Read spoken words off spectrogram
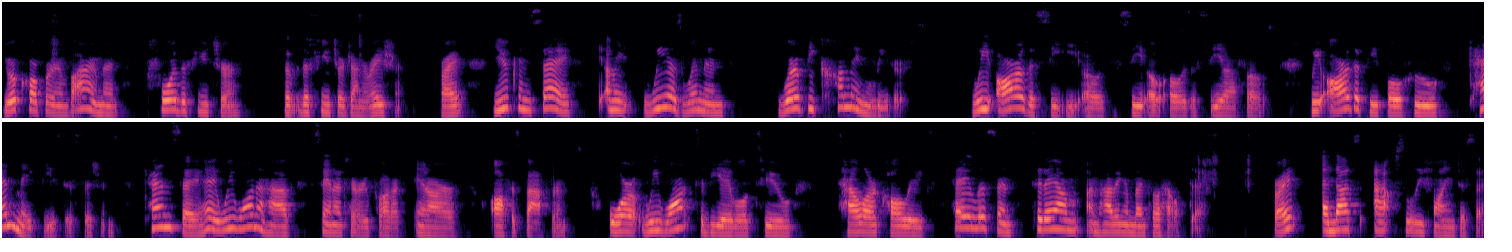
your corporate environment for the future, the, the future generation, right? You can say, I mean, we as women, we're becoming leaders. We are the CEOs, the COOs, the CFOs. We are the people who can make these decisions, can say, hey, we want to have sanitary products in our office bathrooms, or we want to be able to tell our colleagues, hey, listen, today I'm, I'm having a mental health day, right? And that's absolutely fine to say.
